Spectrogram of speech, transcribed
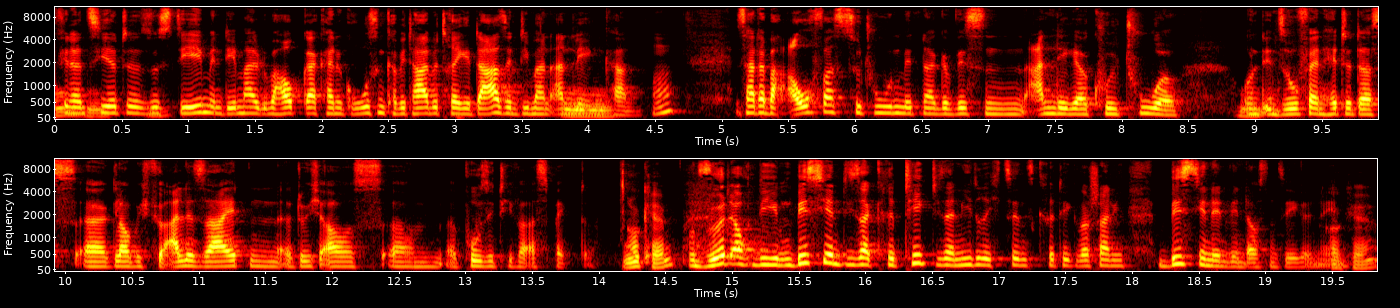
finanzierte mhm. System, in dem halt überhaupt gar keine großen Kapitalbeträge da sind, die man anlegen mhm. kann. Hm? Es hat aber auch was zu tun mit einer gewissen Anlegerkultur. Und insofern hätte das, äh, glaube ich, für alle Seiten äh, durchaus ähm, positive Aspekte. Okay. Und wird auch die, ein bisschen dieser Kritik, dieser Niedrigzinskritik wahrscheinlich ein bisschen den Wind aus den Segeln nehmen. Okay.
